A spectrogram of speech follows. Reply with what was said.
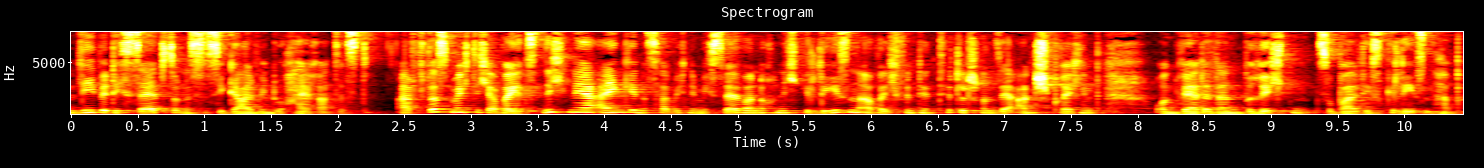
Liebe dich selbst und es ist egal, wen du heiratest. Auf das möchte ich aber jetzt nicht näher eingehen, das habe ich nämlich selber noch nicht gelesen, aber ich finde den Titel schon sehr ansprechend und werde dann berichten, sobald ich es gelesen habe.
